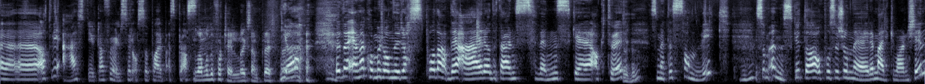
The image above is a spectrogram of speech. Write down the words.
eh, at vi er styrt av følelser også på arbeidsplass. Da må du fortelle noen eksempler. Ja, En jeg kommer sånn raskt på, da, det er, og dette er en svensk eh, aktør som heter Sandvik. Som ønsket da å posisjonere merkevaren sin,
